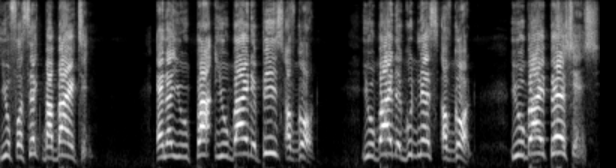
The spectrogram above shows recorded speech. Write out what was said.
you forsake backbiting, and then you, you buy the peace of God, you buy the goodness of mm. God, you buy patience,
